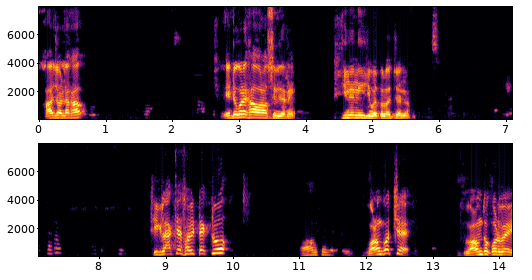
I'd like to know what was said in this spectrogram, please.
খাও, জলটা খাও। এটু করে খাওয়ার অসুবিধা নেই। কিনে নিয়ে নিয়েছি বোতলের জন্য। ঠিক লাগছে শরীরটা একটু? গরম করছে? গরম তো করবেই।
